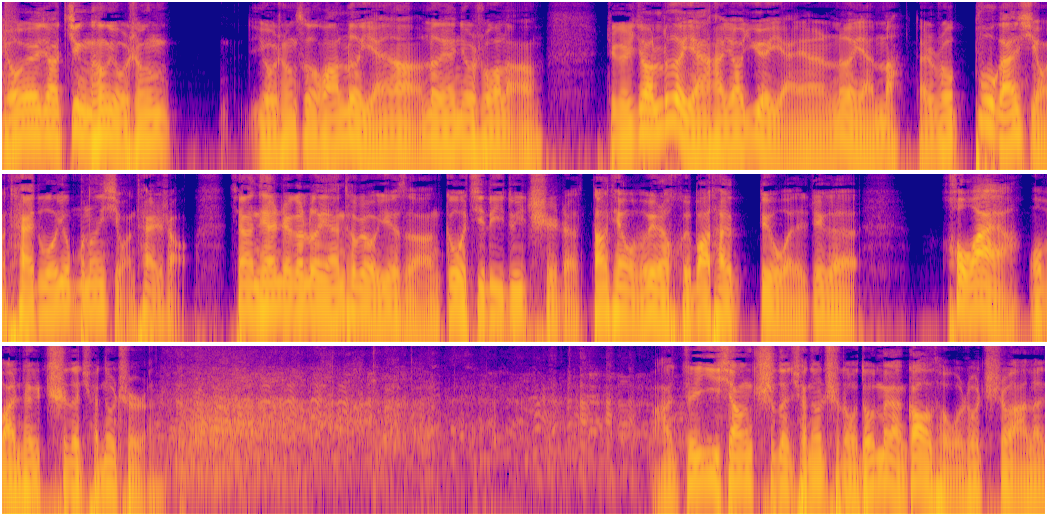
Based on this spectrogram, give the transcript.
有位叫静腾有声有声策划乐言啊，乐言就说了啊。这个叫乐言还叫月言呀？乐言吧，他就说不敢喜欢太多，又不能喜欢太少。前两天这个乐言特别有意思啊，给我寄了一堆吃的。当天我为了回报他对我的这个厚爱啊，我把这个吃的全都吃了。啊，这一箱吃的全都吃了，我都没敢告诉他，我说吃完了，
